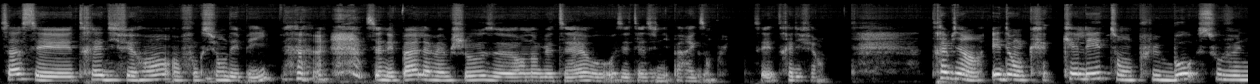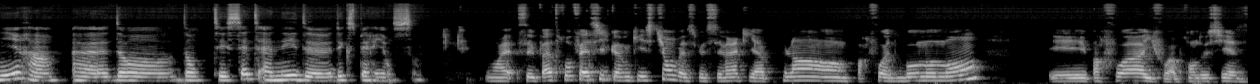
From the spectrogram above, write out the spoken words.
Ça, c'est très différent en fonction des pays. Ce n'est pas la même chose euh, en Angleterre ou aux États-Unis, par exemple. C'est très différent. Très bien. Et donc, quel est ton plus beau souvenir euh, dans, tes sept années d'expérience? Ouais, c'est pas trop facile comme question parce que c'est vrai qu'il y a plein, parfois, de beaux moments et parfois il faut apprendre aussi à se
